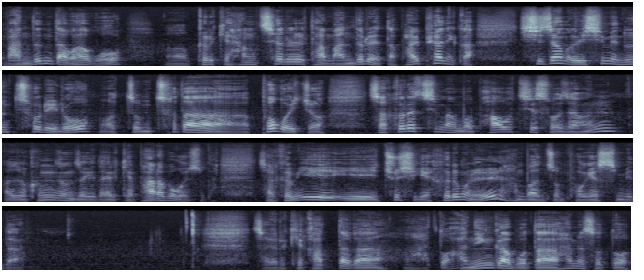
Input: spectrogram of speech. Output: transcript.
만든다고 하고 어, 그렇게 항체를 다 만들어냈다 발표하니까 시장 의심의 눈초리로 어, 좀 쳐다보고 있죠. 자 그렇지만 뭐 파우치 소장은 아주 긍정적이다 이렇게 바라보고 있습니다. 자 그럼 이, 이 주식의 흐름을 한번 좀 보겠습니다. 자 이렇게 갔다가 아, 또 아닌가 보다 하면서 또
